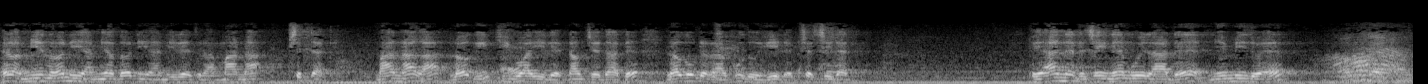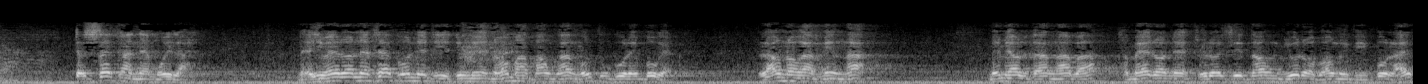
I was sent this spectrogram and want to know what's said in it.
အဲ့တော့မြင်သောနေရာမြတ်သောနေရာနေတဲ့ဆိုတာမာနဖြစ်တတ်တယ်မာနကလောကီကြီးပွားရေးလည်းတောင်းကျတတ်တယ်လောကုတ္တရာကုသိုလ်ရေးလည်းဖြစ်စေတတ်တယ် ဘုရားနဲ့တစ်ချိန်နဲ့မွေးလာတဲ့မြင်ပြီးတော့တစ်စက္ကန့်နဲ့မွေးလာတယ်အရွယ်တော်29နှစ်ဒီသူနဲ့နောမပေါင်းကန်းကိုသူကိုယ်တိုင်ပို့ခဲ့လောင်းတော်ကမင်းကမင်းမြောက်သား၅ပါးခမဲတော်နဲ့ကျွေတော်ရှိတောင်းမျိုးတော်ပေါင်းတွေဒီပို့လိုက်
